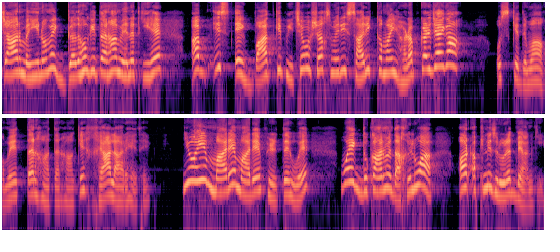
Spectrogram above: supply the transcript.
چار مہینوں میں گدھوں کی طرح محنت کی ہے۔ اب اس ایک بات کے پیچھے وہ شخص میری ساری کمائی ہڑپ کر جائے گا۔ اس کے دماغ میں طرح طرح کے خیال آ رہے تھے۔ یوں ہی مارے مارے پھرتے ہوئے وہ ایک دکان میں داخل ہوا اور اپنی ضرورت بیان کی۔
